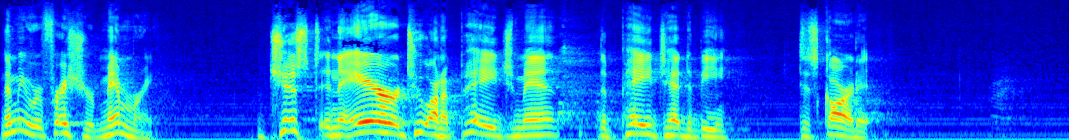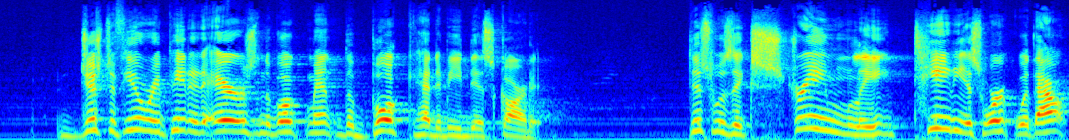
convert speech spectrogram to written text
Let me refresh your memory. Just an error or two on a page meant the page had to be discarded. Just a few repeated errors in the book meant the book had to be discarded. This was extremely tedious work without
